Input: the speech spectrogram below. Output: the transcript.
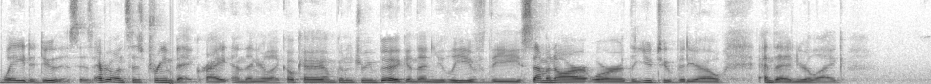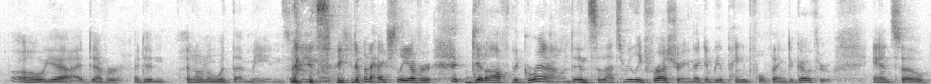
way to do this is everyone says dream big, right? And then you're like, okay, I'm going to dream big. And then you leave the seminar or the YouTube video, and then you're like, oh yeah, I never, I didn't, I don't know what that means. so you don't actually ever get off the ground. And so that's really frustrating. That can be a painful thing to go through. And so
